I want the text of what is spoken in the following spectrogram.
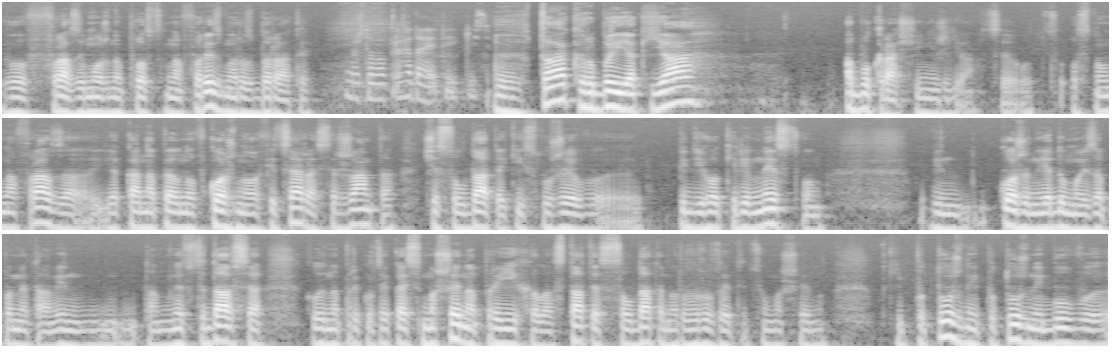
Його фрази можна просто на афоризми розбирати. Можливо, пригадаєте якісь? Е, Так, роби як я або краще, ніж я. Це от основна фраза, яка, напевно, в кожного офіцера, сержанта чи солдата, який служив е, під його керівництвом, він кожен, я думаю, запам'ятав. Він там не встидався, коли, наприклад, якась машина приїхала, стати з солдатами розгрузити цю машину. Такий потужний, потужний був е,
